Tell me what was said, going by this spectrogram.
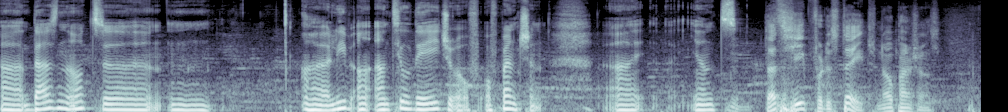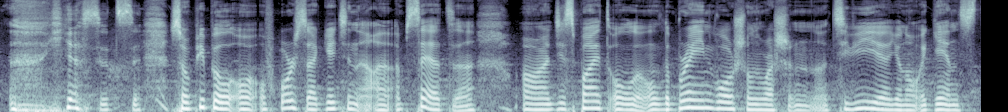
uh does not uh, mm, uh, Uh, live until the age of, of pension. Uh, and that's cheap for the state, no pensions. yes, it's uh, so people, uh, of course, are getting uh, upset uh, despite all, all the brainwash on Russian uh, TV, uh, you know, against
